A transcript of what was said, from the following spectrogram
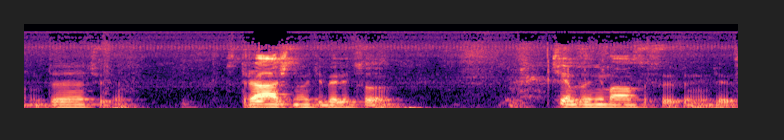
Да, что-то страшно у тебя лицо. Чем занимался всю эту неделю?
